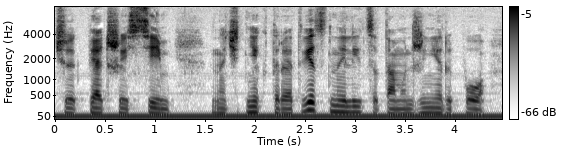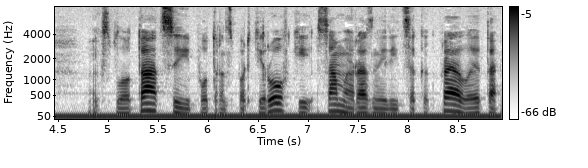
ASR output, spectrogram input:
человек 5, 6, 7, значит, некоторые ответственные лица, там инженеры по эксплуатации, по транспортировке, самые разные лица. Как правило, это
